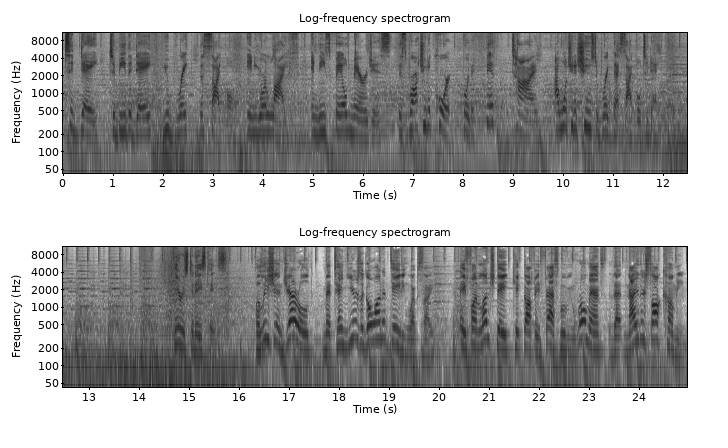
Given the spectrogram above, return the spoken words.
Want today to be the day you break the cycle in your life in these failed marriages that's brought you to court for the fifth time. I want you to choose to break that cycle today. Here is today's case. Felicia and Jerelde met 10 years ago on a dating website. A fun lunch date kicked off a fast moving romance that neither saw coming.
